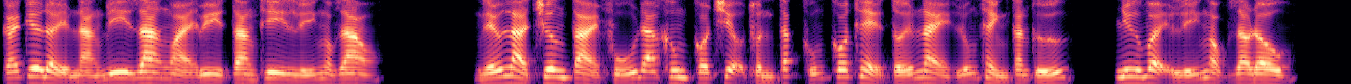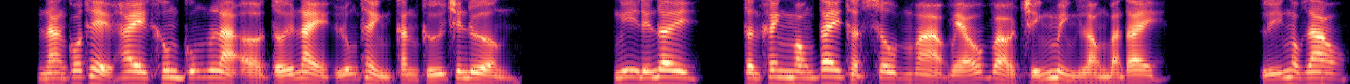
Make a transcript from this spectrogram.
cái kia đẩy nàng đi ra ngoài uy tang thi Lý Ngọc Giao. Nếu là trương tài phú đã không có triệu thuần tắc cũng có thể tới này lũng thành căn cứ, như vậy Lý Ngọc Giao đâu? Nàng có thể hay không cũng là ở tới này lũng thành căn cứ trên đường. Nghĩ đến đây, Tần Khanh mong tay thật sâu mà véo vào chính mình lòng bàn tay. Lý Ngọc Giao.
